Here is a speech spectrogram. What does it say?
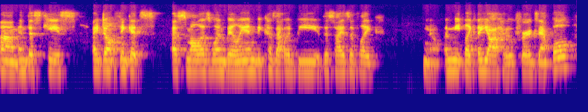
um, in this case, I don't think it's as small as one billion because that would be the size of like, you know, a meet like a Yahoo, for example.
